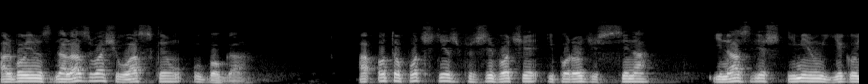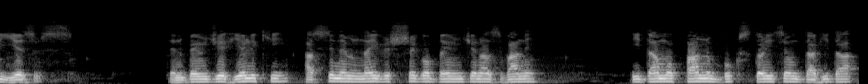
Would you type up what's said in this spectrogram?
albowiem znalazłaś łaskę u Boga. A oto poczniesz w żywocie i porodzisz syna, i nazwiesz imię Jego Jezus. Ten będzie wielki, a Synem Najwyższego będzie nazwany i da mu Pan Bóg stolicę Dawida,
